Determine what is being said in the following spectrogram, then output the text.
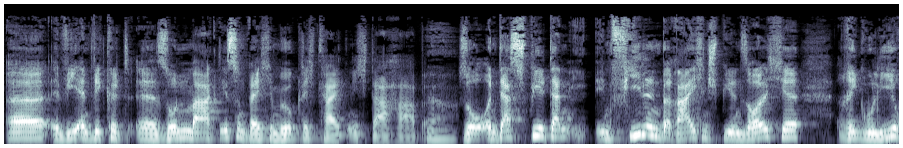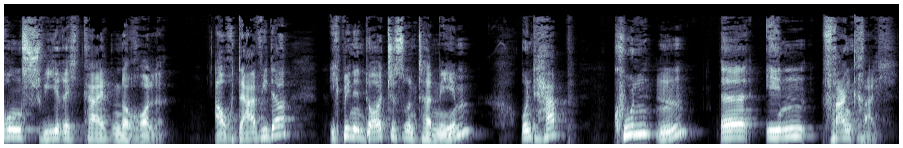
äh, wie entwickelt äh, so ein Markt ist und welche Möglichkeiten ich da habe. Ja. So, und das spielt dann in vielen Bereichen spielen solche Regulierungsschwierigkeiten eine Rolle. Auch da wieder, ich bin ein deutsches Unternehmen und habe Kunden äh, in Frankreich.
